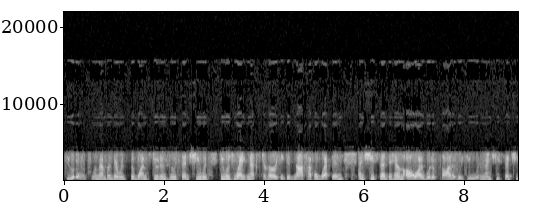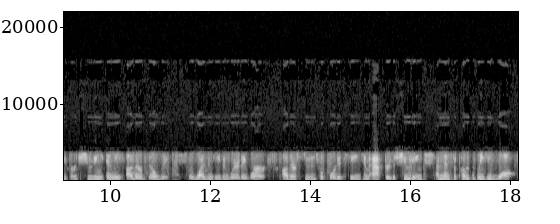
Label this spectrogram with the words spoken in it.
students. Remember there was the one student who said she was he was right next to her. He did not have a weapon and she said to him, "Oh, I would have thought it was you." And then she said she heard shooting in the other building. It wasn't even where they were. Other students reported seeing him after the shooting and then supposedly he walked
